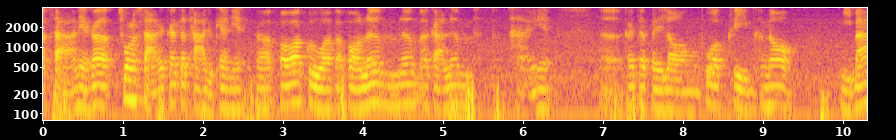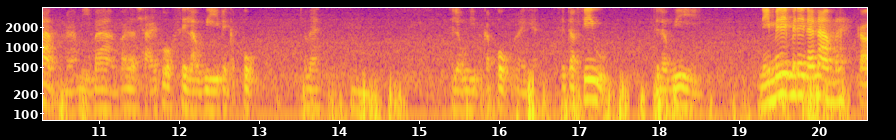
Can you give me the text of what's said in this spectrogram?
รักษาเนี่ยก็ช่วงรักษาก็จะทาอยู่แค่นี้เพราะว่ากลัวพอเริ่มเริ่มอาการเริ่มหายเนี่ย ก็จะไปลองพวกครีมข้างนอก มีบ้างนะมีบ้างก็จะใช้พวกเซราวีเป็นกระปุกใช่ไหมเซราวีเป็นกระปุกอะไรเงี้ยเซตาฟิลเซราวีนี่ไม่ได้ไม่ได้แนะนำนะก็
